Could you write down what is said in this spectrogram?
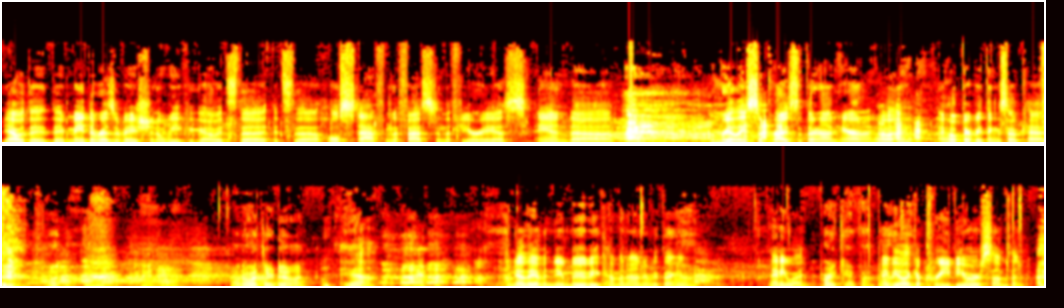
Yeah, well, they, they made the reservation a week ago. It's the it's the whole staff from the Fast and the Furious, and uh, I'm really surprised that they're not here, and I, ho- I hope everything's okay. What? Wonder what they're doing. Yeah. I know they have a new movie coming out and everything. Anyway, Probably can't find. maybe like a preview or something.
